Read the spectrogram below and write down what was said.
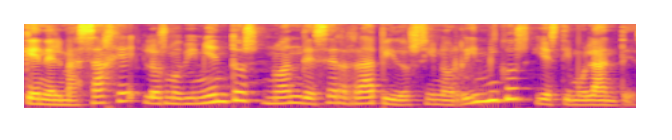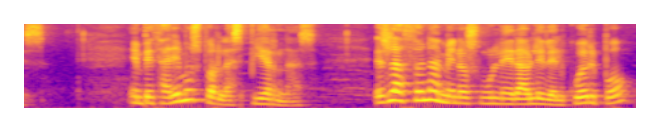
que en el masaje los movimientos no han de ser rápidos, sino rítmicos y estimulantes. Empezaremos por las piernas. Es la zona menos vulnerable del cuerpo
